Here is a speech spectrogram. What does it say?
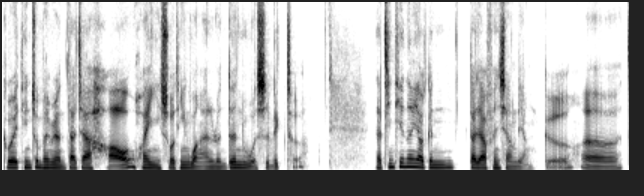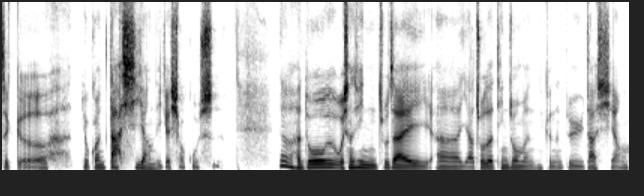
各位听众朋友们，大家好，欢迎收听晚安伦敦，我是 Victor。那今天呢，要跟大家分享两个呃，这个有关大西洋的一个小故事。那很多我相信住在呃亚洲的听众们，可能对于大西洋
